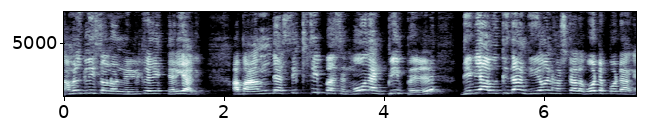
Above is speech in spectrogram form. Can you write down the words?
தமிழ் கிளீசன் ஒன்று இருக்கிறதே தெரியாது. அப்ப அந்த sixty percent more than people திவ்யாவுக்கு தான் ஜியோன் ஹாஸ்டால ஓட்டை போட்டாங்க.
